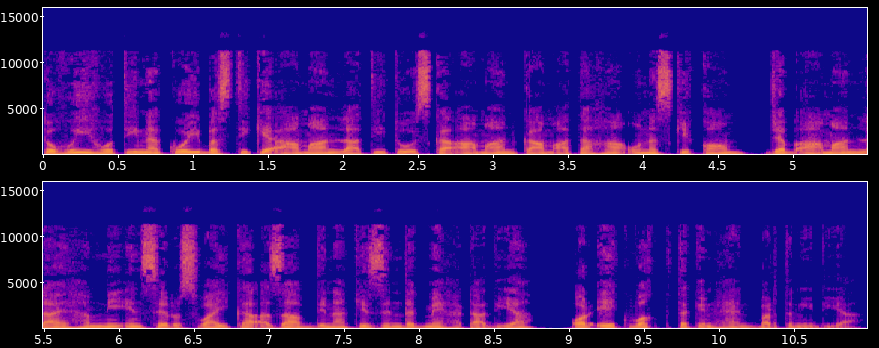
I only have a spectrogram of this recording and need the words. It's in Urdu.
تو ہوئی ہوتی نہ کوئی بستی کے آمان لاتی تو اس کا آمان کام آتا ہاں انس کی قوم، جب آمان لائے ہم نے ان سے رسوائی کا عذاب دنا کی زندگ میں ہٹا دیا اور ایک وقت تک انہیں برتنی دیا۔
